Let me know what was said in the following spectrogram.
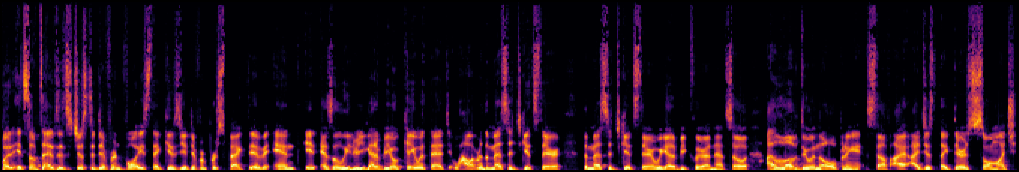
But it's sometimes it's just a different voice that gives you a different perspective. And it, as a leader, you got to be okay with that. However, the message gets there, the message gets there, we got to be clear on that. So I love doing the opening stuff. I, I just like there's so much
